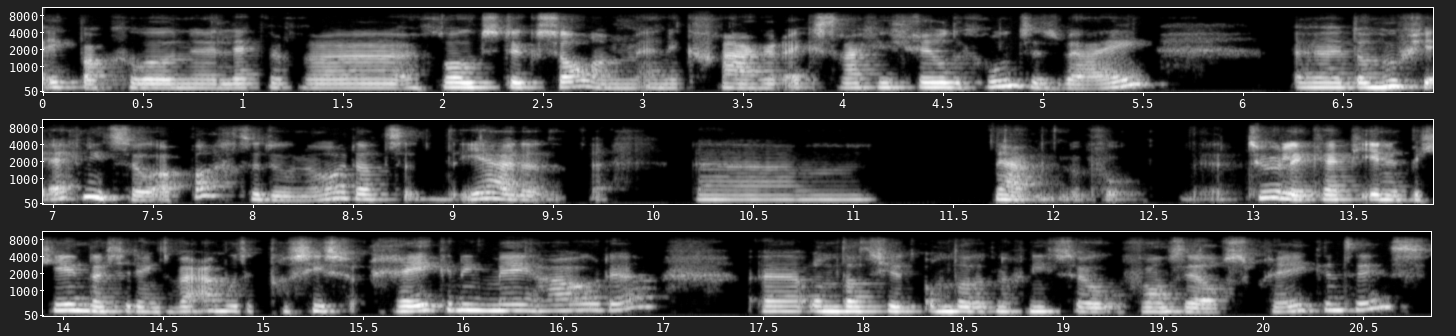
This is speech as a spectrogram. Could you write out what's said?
Ik pak gewoon lekker een groot stuk zalm en ik vraag er extra gegrilde groentes bij. Dan hoef je echt niet zo apart te doen hoor. Dat, ja, dat, ehm, ja, voor, tuurlijk heb je in het begin dat je denkt, waar moet ik precies rekening mee houden? Eh, omdat je, omdat het nog niet zo vanzelfsprekend is.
